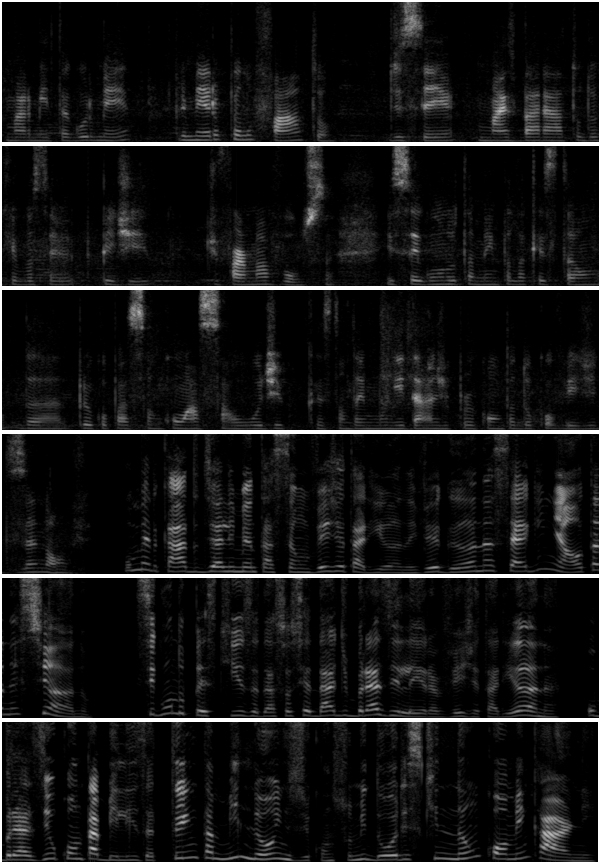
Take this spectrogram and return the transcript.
marmita gourmet, primeiro pelo fato de ser mais barato do que você pedir de forma avulsa. E segundo, também pela questão da preocupação com a saúde, questão da imunidade por conta do Covid-19. O mercado de alimentação vegetariana e vegana segue em alta neste ano. Segundo pesquisa da Sociedade Brasileira Vegetariana, o Brasil contabiliza 30 milhões de consumidores que não comem carne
